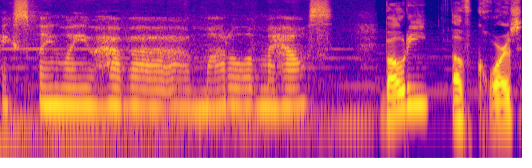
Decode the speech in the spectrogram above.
Explain why you have a, a model of my house. Bode, of course,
